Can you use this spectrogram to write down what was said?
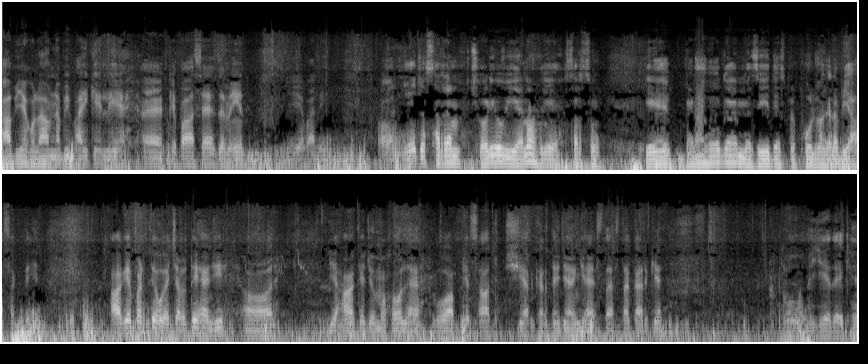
अब ये गुलाम नबी भाई के लिए के पास है ज़मीन, ये वाली। और ये जो सरम छोड़ी हुई है ना, ये सरसों, ये बड़ा होगा, मज़ीद इस पर फूल वगैरह भी आ सकते हैं। आगे बढ़ते हुए चलते हैं जी, और यहाँ के जो माहौल है, वो आपके साथ शेयर करते जाएँगे आहिस्ता आहिस्ता करके। तो ये देखें।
